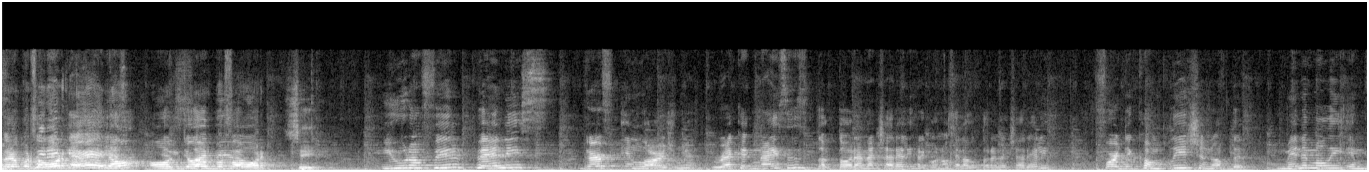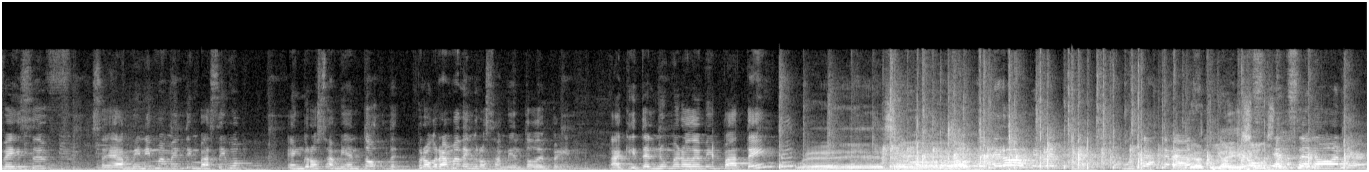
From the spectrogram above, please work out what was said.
Pero por favor, léelo. O It's Joel, por favor. Sí. Urofil Penis Girth Enlargement recognizes doctora Nacharelli, reconoce a la doctora Nacharelli, for the completion of the minimally invasive, o sea, mínimamente invasivo, engrosamiento, de- programa de engrosamiento de pene. Aquí está el número de mi patente. Pues eso. Muchas gracias. Congratulations. It's an honor.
